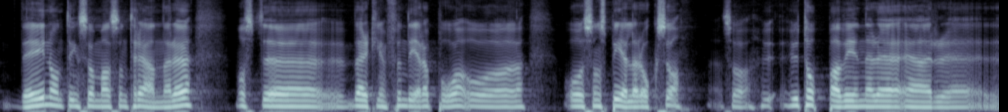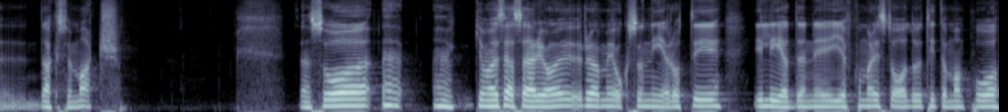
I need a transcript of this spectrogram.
det är någonting som man som tränare måste eh, verkligen fundera på och, och som spelare också. Alltså, hur, hur toppar vi när det är dags för match? Sen så kan man säga så här, jag rör mig också neråt i, i leden i IFK Mariestad och tittar man på,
